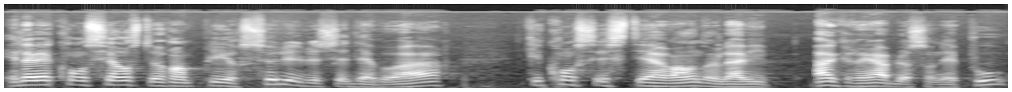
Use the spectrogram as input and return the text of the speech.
il avait conscience de remplir celui de ses devoirs qui consistait à rendre la vie agréable à son époux,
